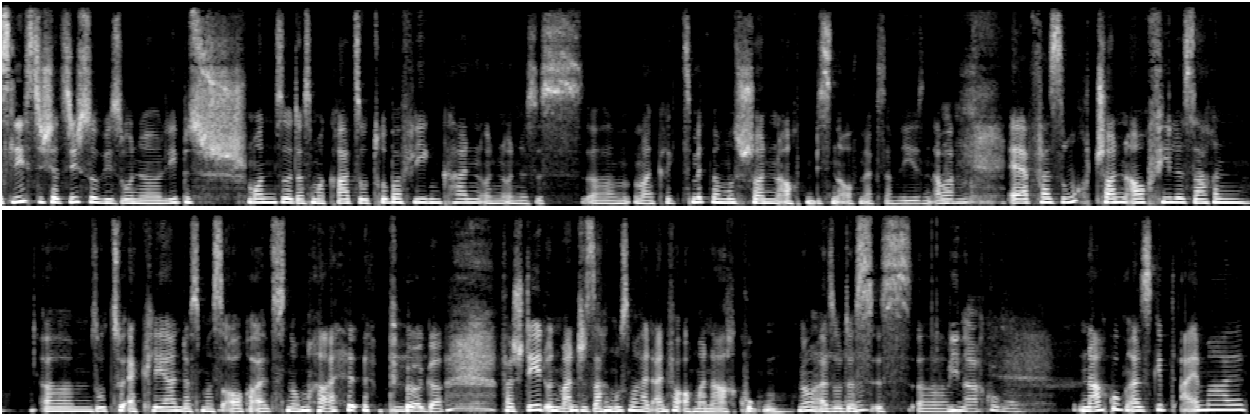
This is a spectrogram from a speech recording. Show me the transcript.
es liest sich jetzt nicht so wie so eine Liebesschmonze, dass man gerade so drüber fliegen kann und, und es ist, äh, man kriegt's mit, man muss schon auch ein bisschen aufmerksam lesen. Aber mhm. er versucht schon auch viele Sachen ähm, so zu erklären, dass man es auch als Normalbürger mhm. versteht. Und manche Sachen muss man halt einfach auch mal nachgucken. Ne? Also mhm. das ist. Äh, Wie nachgucken? Nachgucken. Also es gibt einmal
